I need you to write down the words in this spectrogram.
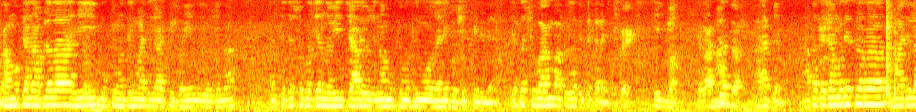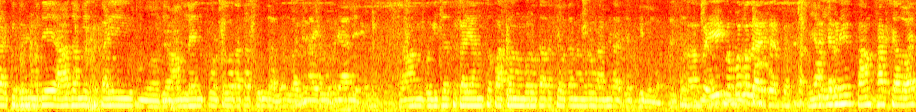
प्रामुख्याने आपल्याला ही मुख्यमंत्री माझी लाडकी बहीण योजना आणि त्याच्यासोबत ज्या नवीन चार योजना मुख्यमंत्री महोदयांनी घोषित केलेल्या आहेत त्याचा शुभारंभ आपल्याला तिथे करायचा एक भाग राज्याचा. राज्यात आता त्याच्यामध्ये सर माझी लाडकी बहीणमध्ये आज आम्ही सकाळी जे ऑनलाईन पोर्टलवर आता सुरू झालं लॉगिन आय डी वगैरे आले. तेव्हा आम्ही बघितलं सकाळी आमचा पाचवा नंबर होता आता चौथ्या नंबरवर आम्ही राज्यात गेलेलो. एक नंबरला जायचं म्हणजे आपल्याकडे काम फास्ट चालू आहे.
